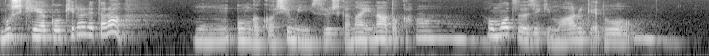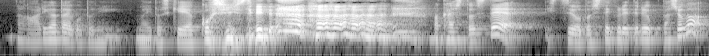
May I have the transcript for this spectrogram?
もし契約を切られたらもう音楽は趣味にするしかないなとか思ってた時期もあるけどなんかありがたいことに毎年契約更新していて。まあ歌手として必要としてくれてる場所が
